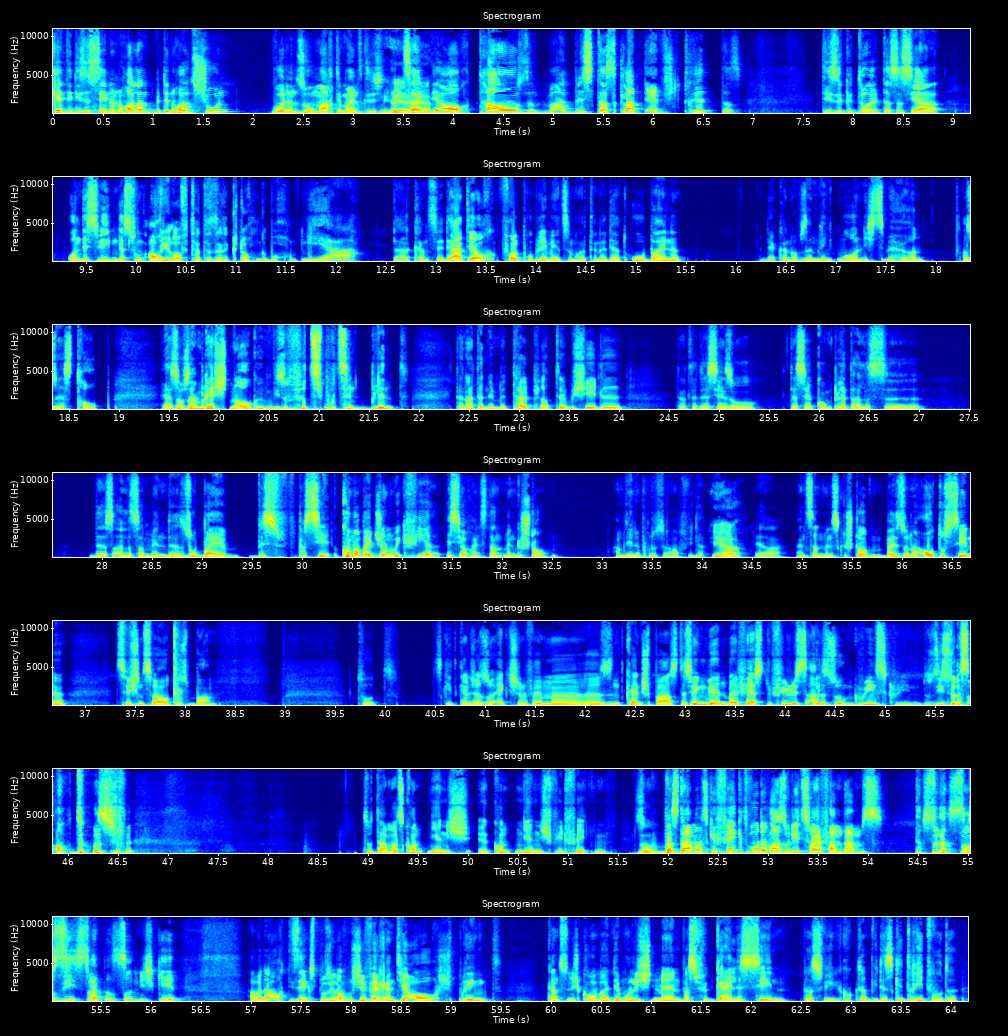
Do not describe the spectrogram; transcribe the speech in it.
Kennt ihr diese Szene in Holland mit den Holzschuhen? Wo er dann so macht, immer ins Gesicht. Und dann Ja, zeigen ja. die auch tausendmal, bis das klappt. Er tritt das. Diese Geduld, das ist ja. Und deswegen, das funktioniert auch. Wie oft hat er seine Knochen gebrochen? Ja, da kannst du. Der hat ja auch voll Probleme jetzt im Alter, ne? Der hat O-Beine. Der kann auf seinem linken Ohr nichts mehr hören. Also er ist taub. Er ist auf seinem rechten Auge irgendwie so 40% blind. Dann hat er eine Metallplatte im Schädel. Das ja so, das ist ja komplett alles, äh, da ist alles am Ende. So bei, bis passiert. Guck mal, bei John Wick 4 ist ja auch ein Stuntman gestorben. Haben die in der Produktion auch wieder. Ja? Ja, ein Stuntman ist gestorben. Bei so einer Autoszene zwischen zwei Autos. Bam. Tot. Es geht gar nicht. Also Actionfilme äh, sind kein Spaß. Deswegen werden bei Fast and Furious alles so ein Greenscreen. Du siehst so das Auto. ist- so damals konnten die ja nicht, äh, konnten die ja nicht viel faken. So, was damals gefaked wurde, war so die zwei Van Dams. Dass du das so siehst, weil das so nicht geht. Aber da auch diese Explosion auf dem Schiff, er rennt ja auch, springt. Kannst du nicht gucken bei Demolition Man, was für geile Szenen, was wir geguckt haben, wie das gedreht wurde.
